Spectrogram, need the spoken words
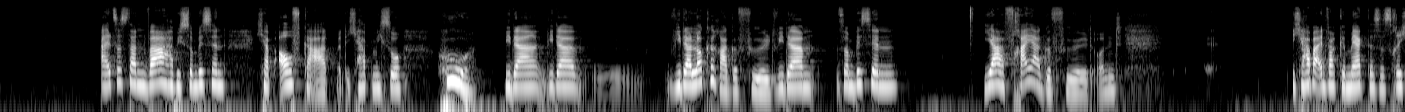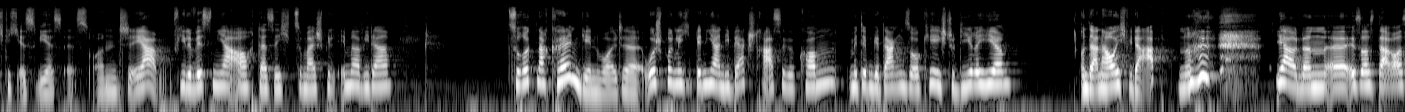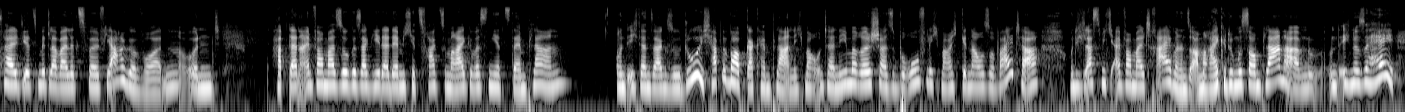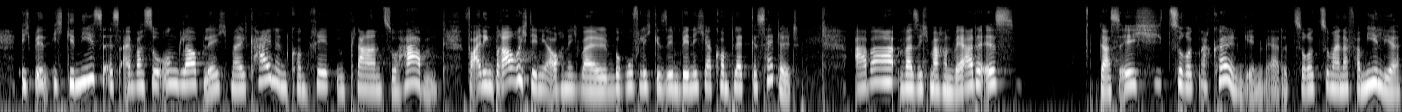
als es dann war, habe ich so ein bisschen, ich habe aufgeatmet, ich habe mich so, hu, wieder, wieder, wieder lockerer gefühlt, wieder so ein bisschen, ja, freier gefühlt und ich habe einfach gemerkt, dass es richtig ist, wie es ist. Und ja, viele wissen ja auch, dass ich zum Beispiel immer wieder zurück nach Köln gehen wollte. Ursprünglich bin ich hier an die Bergstraße gekommen mit dem Gedanken so, okay, ich studiere hier und dann haue ich wieder ab. Ne? Ja, und dann äh, ist aus daraus halt jetzt mittlerweile zwölf Jahre geworden und habe dann einfach mal so gesagt, jeder, der mich jetzt fragt, so Mareike, was ist denn jetzt dein Plan? Und ich dann sage so, du, ich habe überhaupt gar keinen Plan. Ich mache unternehmerisch, also beruflich mache ich genauso weiter und ich lasse mich einfach mal treiben. Und dann so, Amareike, du musst auch einen Plan haben. Und ich nur so, hey, ich bin, ich genieße es einfach so unglaublich, mal keinen konkreten Plan zu haben. Vor allen Dingen brauche ich den ja auch nicht, weil beruflich gesehen bin ich ja komplett gesettelt. Aber was ich machen werde, ist, dass ich zurück nach Köln gehen werde, zurück zu meiner Familie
